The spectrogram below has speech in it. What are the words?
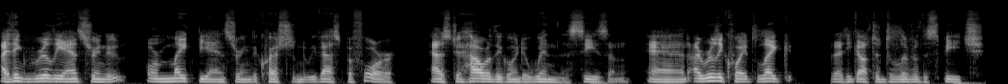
I think, really answering the, or might be answering the question we've asked before as to how are they going to win this season. And I really quite like that he got to deliver the speech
